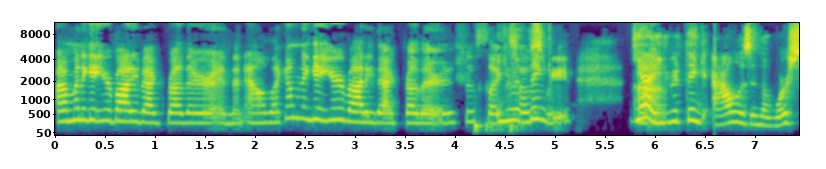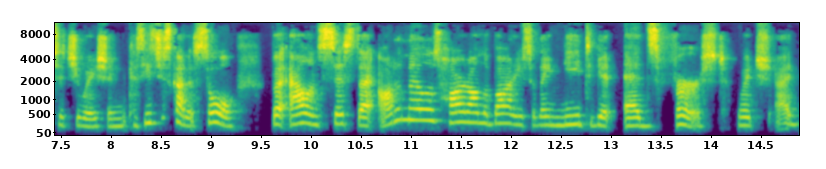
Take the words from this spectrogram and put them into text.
I'm gonna get your body back, brother and then Al's like, I'm gonna get your body back, brother. It's just like You would so think- sweet. Yeah, Um, you would think Al is in the worst situation because he's just got his soul. But Al insists that automail is hard on the body, so they need to get Ed's first, which I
